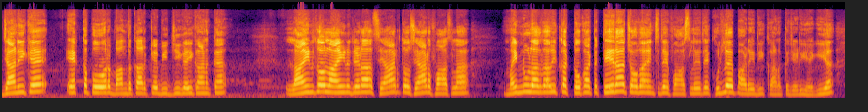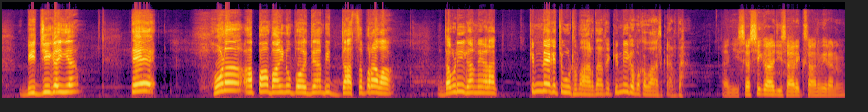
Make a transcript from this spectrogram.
ਜਾਣੀ ਕਿ ਇੱਕ ਪੋਰ ਬੰਦ ਕਰਕੇ ਬੀਜੀ ਗਈ ਕਣਕ ਹੈ। ਲਾਈਨ ਤੋਂ ਲਾਈਨ ਜਿਹੜਾ 66 ਤੋਂ 66 ਫਾਸਲਾ, ਮੈਨੂੰ ਲੱਗਦਾ ਵੀ ਘੱਟੋ ਘੱਟ 13 14 ਇੰਚ ਦੇ ਫਾਸਲੇ ਤੇ ਖੁੱਲੇ ਪਾੜੇ ਦੀ ਕਣਕ ਜਿਹੜੀ ਹੈਗੀ ਆ, ਬੀਜੀ ਗਈ ਆ। ਤੇ ਹੁਣ ਆਪਾਂ ਬਾਈ ਨੂੰ ਪੁੱਛਦੇ ਆਂ ਵੀ ਦੱਸ ਭਰਾਵਾ ਦਬੜੀ ਖਾਨੇ ਵਾਲਾ ਕਿੰਨੇ ਕੁ ਝੂਠ ਮਾਰਦਾ ਤੇ ਕਿੰਨੀ ਕੁ ਬਕਵਾਸ ਕਰਦਾ? ਹਾਂਜੀ, ਸਤਿ ਸ਼੍ਰੀ ਅਕਾਲ ਜੀ ਸਾਰੇ ਕਿਸਾਨ ਵੀਰਾਂ ਨੂੰ।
